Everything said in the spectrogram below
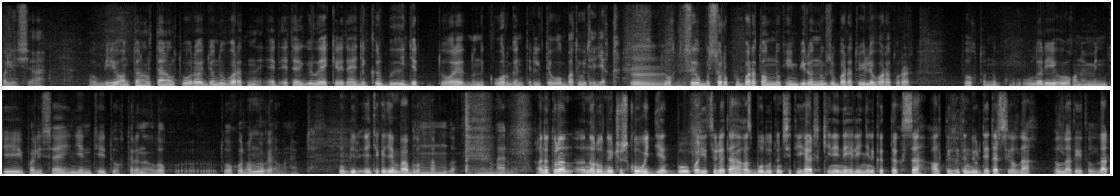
полицияга. Ол би онтон хылтан ол туора жонду баратын этергиле экерете хедин кырбы хиджет туора орган терлите ол бату сылбы сорупу баратон нук бир жу барату үле баратурар. Туох тонук улари хохона менти полицай инженти туохтарын олок туох Оннуга. ордук. Мен бир этика ден ба бар. Аны туран народный участковый ден бу полиция кыттыкса алтыгытын сыгылдак ылдатыйтылдар.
